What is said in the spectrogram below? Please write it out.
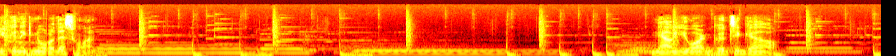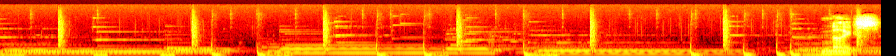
You can ignore this one. Now you are good to go. Nice.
